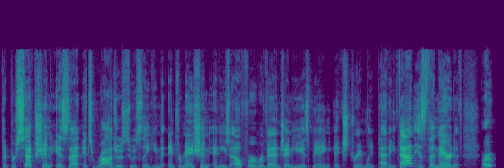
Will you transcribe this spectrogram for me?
The perception is that it's Rodgers who is leaking the information and he's out for revenge and he is being extremely petty. That is the narrative, or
